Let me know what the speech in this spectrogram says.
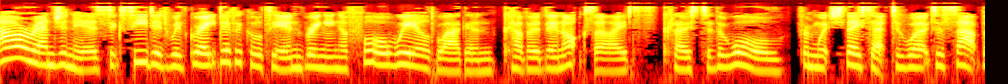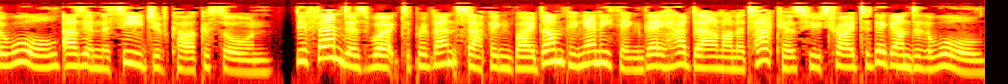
our engineers succeeded with great difficulty in bringing a four-wheeled wagon, covered in ox-hides, close to the wall, from which they set to work to sap the wall, as in the siege of Carcassonne. Defenders worked to prevent sapping by dumping anything they had down on attackers who tried to dig under the wall.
